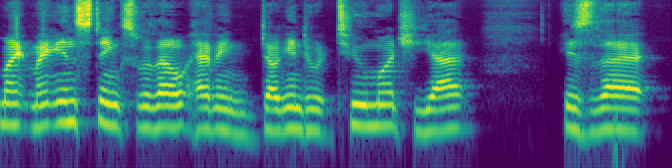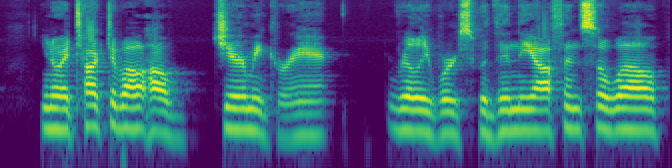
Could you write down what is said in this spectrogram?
my my instincts, without having dug into it too much yet, is that you know I talked about how Jerami Grant really works within the offense so well.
